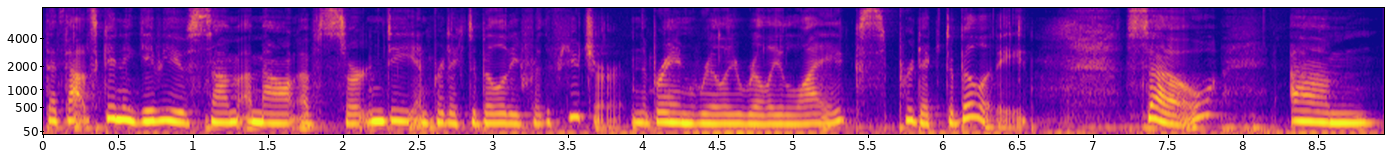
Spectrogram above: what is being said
that that's going to give you some amount of certainty and predictability for the future. And the brain really, really likes predictability. So, um,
